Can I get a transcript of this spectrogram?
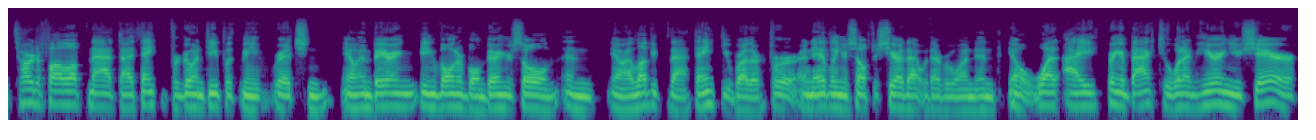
it's hard to follow up on that. I thank you for going deep with me, Rich, and you know, and bearing, being vulnerable and bearing your soul. And you know, I love you for that. Thank you, brother, for enabling yourself to share that with everyone. And you know, what I bring it back to, what I'm hearing you share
